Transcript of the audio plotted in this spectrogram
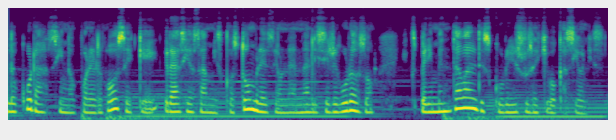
locura, sino por el goce que, gracias a mis costumbres de un análisis riguroso, experimentaba al descubrir sus equivocaciones.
